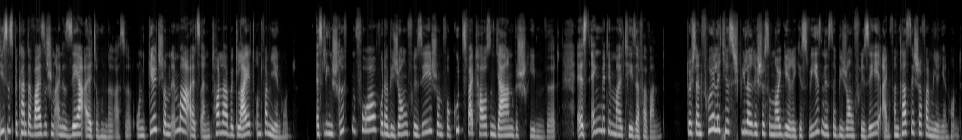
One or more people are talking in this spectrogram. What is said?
Dies ist bekannterweise schon eine sehr alte Hunderasse und gilt schon immer als ein toller Begleit- und Familienhund. Es liegen Schriften vor, wo der Bichon Frisé schon vor gut 2000 Jahren beschrieben wird. Er ist eng mit dem Malteser verwandt. Durch sein fröhliches, spielerisches und neugieriges Wesen ist der Bichon Frisé ein fantastischer Familienhund.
